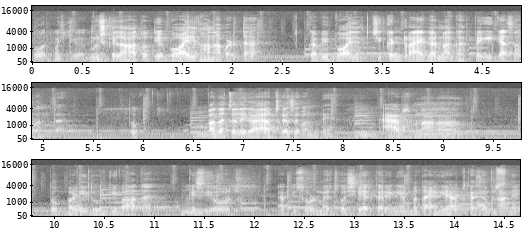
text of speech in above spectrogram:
बहुत मुश्किल होती मुश्किल होती है। बॉयल खाना पड़ता है। कभी बॉयल चिकन ट्राई करना घर पे कि कैसा बनता है? तो पता चलेगा एप्स कैसे बनते हैं। एप्स बनाना तो बड़ी दूर की बात है। किसी और एपिसोड में इसको शेयर करेंगे हम बताएँगे एप्स कैसे बनाने।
